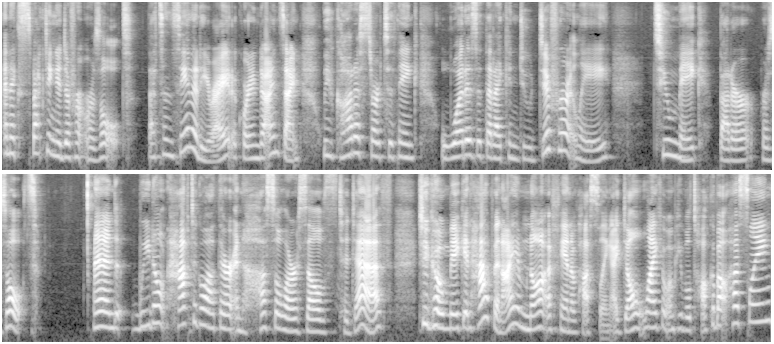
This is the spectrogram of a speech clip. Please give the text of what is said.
and expecting a different result. That's insanity, right? According to Einstein. We've got to start to think what is it that I can do differently to make better results? And we don't have to go out there and hustle ourselves to death to go make it happen. I am not a fan of hustling. I don't like it when people talk about hustling.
